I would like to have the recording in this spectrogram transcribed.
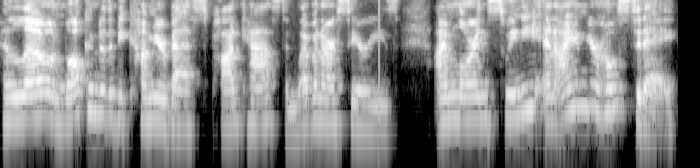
Hello, and welcome to the Become Your Best podcast and webinar series. I'm Lauren Sweeney, and I am your host today.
